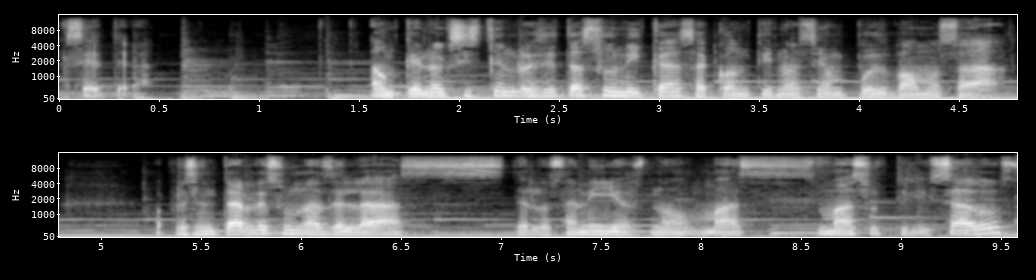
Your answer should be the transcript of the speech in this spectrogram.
etc. Aunque no existen recetas únicas, a continuación pues vamos a, a presentarles unas de las de los anillos ¿no? más, más utilizados.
